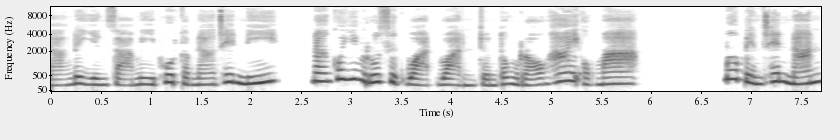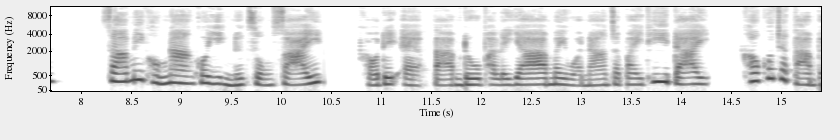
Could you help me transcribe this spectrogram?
นางได้ยินสามีพูดกับนางเช่นนี้ นางก็ยิ่งรู้สึกหวาดหวั่นจนต้องร้องไห้ออกมา เมื่อเป็นเช่นนั้น สามีของนางก็ยิ่งนึกสงสัย เขาได้แอบตามดูภรรยาไม่ว่านางจะไปที่ใด เขาก็จะตามไป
